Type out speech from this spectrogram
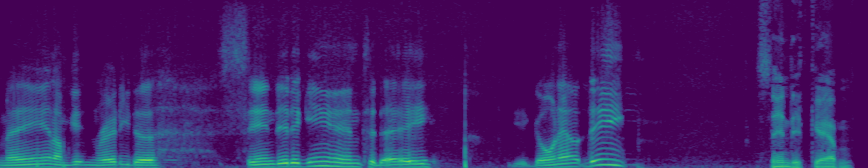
Man, I'm getting ready to send it again today. Get going out deep. Send it, Captain.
